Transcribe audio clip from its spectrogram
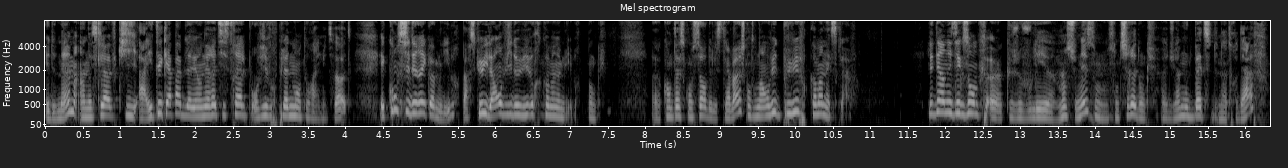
Et de même, un esclave qui a été capable d'aller en Eretz Israël pour vivre pleinement Torah et Mitzvot est considéré comme libre parce qu'il a envie de vivre comme un homme libre. Donc euh, quand est-ce qu'on sort de l'esclavage Quand on a envie de plus vivre comme un esclave? Les derniers exemples euh, que je voulais euh, mentionner sont, tirés donc du Hamoud Bet de notre DAF.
